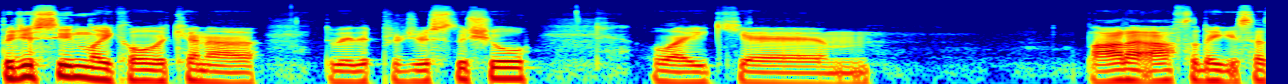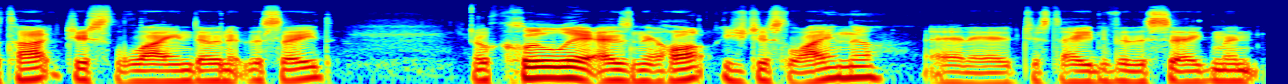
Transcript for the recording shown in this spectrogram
But just seeing like all the kind of the way they produced the show, like um, Barrett after he gets attacked, just lying down at the side. You know, clearly it isn't hurt. He's just lying there and uh, just hiding for the segment.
